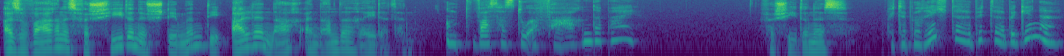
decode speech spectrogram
Also waren es verschiedene Stimmen, die alle nacheinander redeten. Und was hast du erfahren dabei? Verschiedenes. Bitte berichte, bitte beginne.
